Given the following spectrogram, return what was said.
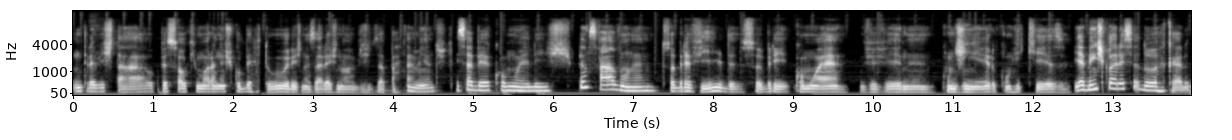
entrevistar o pessoal que mora nas coberturas, nas áreas nobres dos apartamentos e saber como eles pensavam, né? Sobre a vida, sobre como é viver, né? Com dinheiro, com riqueza. E é bem esclarecedor, cara.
